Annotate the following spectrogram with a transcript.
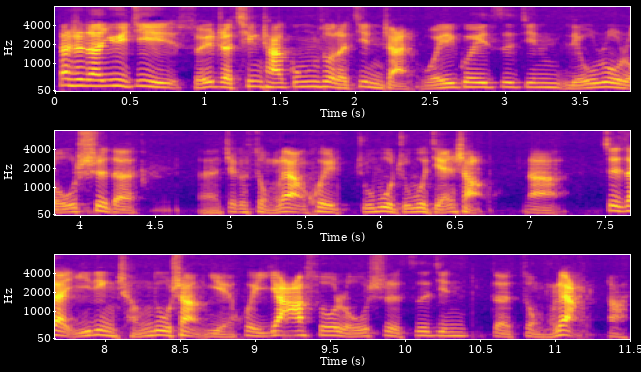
但是呢，预计随着清查工作的进展，违规资金流入楼市的，呃，这个总量会逐步逐步减少。那这在一定程度上也会压缩楼市资金的总量啊。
